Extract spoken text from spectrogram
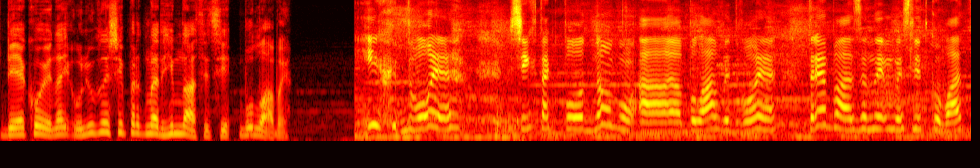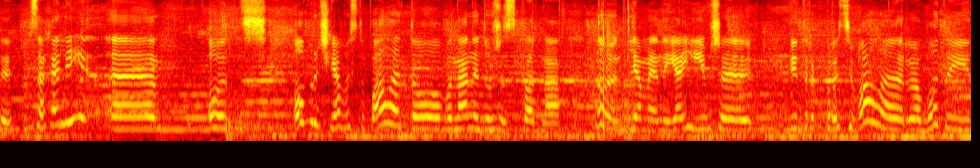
для якої найулюбленіший предмет гімнастиці булави. Їх двоє, всіх так по одному, а булави двоє. Треба за ними слідкувати. Взагалі, е, от обруч я виступала, то вона не дуже складна. Ну, для мене я її вже відпрацювала, роботу і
